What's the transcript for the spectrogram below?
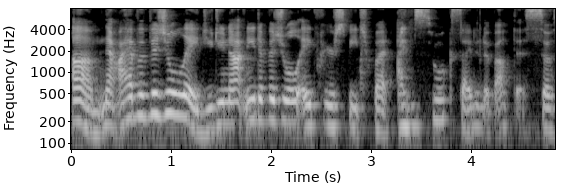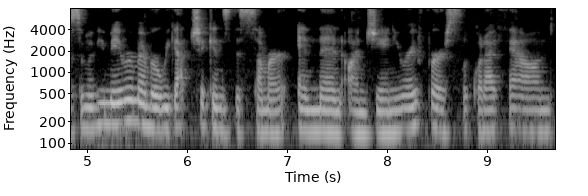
Um, now, I have a visual aid. You do not need a visual aid for your speech, but I'm so excited about this. So, some of you may remember we got chickens this summer, and then on January 1st, look what I found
